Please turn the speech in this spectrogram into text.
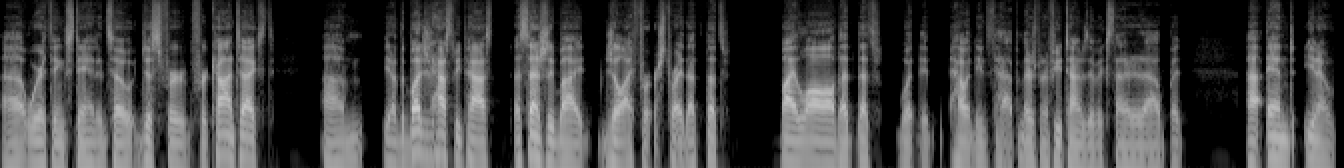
uh, where things stand. And so, just for for context, um, you know, the budget has to be passed essentially by July 1st, right? That that's by law. That that's what it how it needs to happen. There's been a few times they've extended it out, but uh, and you know,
